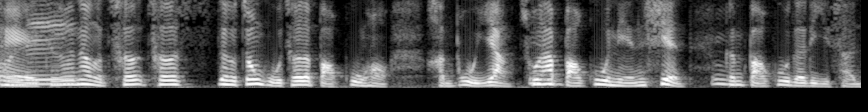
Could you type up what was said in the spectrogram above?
嘿，就是那种车车那个中古车的保固吼，很不一样。除了它保固年限跟保固的里程。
